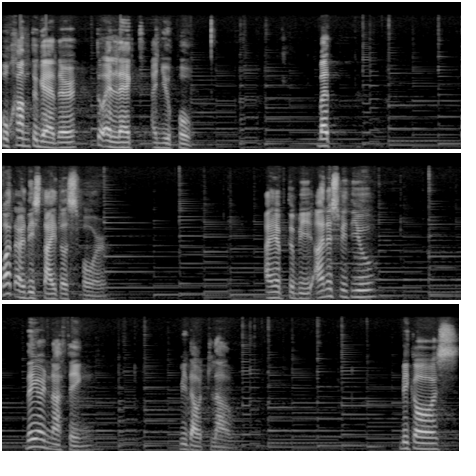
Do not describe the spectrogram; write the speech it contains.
who come together to elect a new Pope. What are these titles for? I have to be honest with you, they are nothing without love. Because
